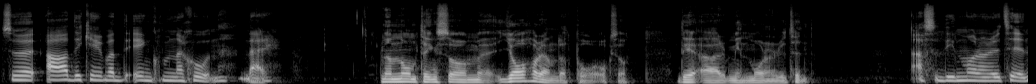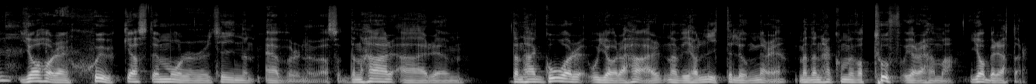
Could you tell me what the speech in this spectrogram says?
Så ja, det kan ju vara en kombination där. Men någonting som jag har ändrat på också, det är min morgonrutin. Alltså din morgonrutin. Jag har den sjukaste morgonrutinen ever nu. Alltså, den här är... eh, Den här går att göra här när vi har lite lugnare. Men den här kommer vara tuff att göra hemma. Jag berättar.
